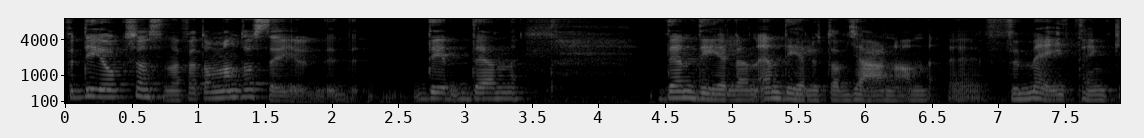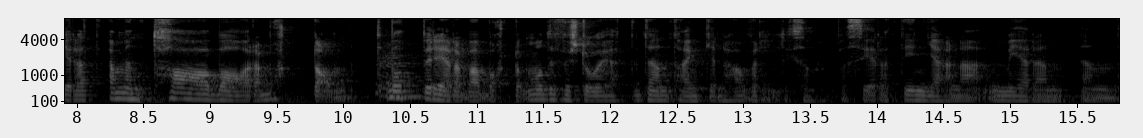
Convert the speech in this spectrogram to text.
För det är också en sån där, för att om man då säger det, den, den delen, en del utav hjärnan eh, för mig tänker att ja, men ta bara bort dem. Mm. Operera bara bort dem. Och det förstår jag att den tanken har väl liksom passerat din hjärna mer än, än,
